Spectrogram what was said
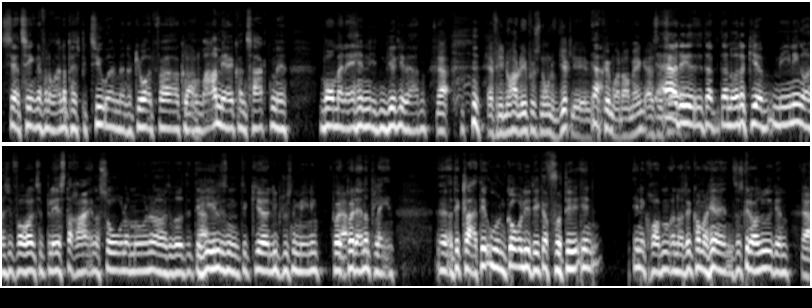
ser tingene fra nogle andre perspektiver, end man har gjort før, og kommer Klart. meget mere i kontakt med, hvor man er henne i den virkelige verden. Ja. ja, fordi nu har du lige pludselig nogen, du virkelig ja. Bekymrer dig om, ikke? Altså, Ja, det, der, der er noget, der giver mening også i forhold til blæst og regn og sol og måne, og du ved, det, det Ja. hele sådan, det giver lige pludselig mening på, Ja. på et andet plan. Øh, og det er klart, det er uundgåeligt ikke at få det ind, ind i kroppen, og når det kommer herind, så skal det også ud igen. Ja,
